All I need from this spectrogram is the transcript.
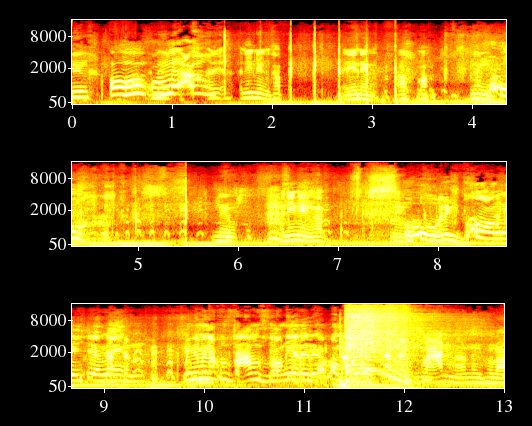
หนึ่งโอ้โหเลือดอันนี้อันนี้หนึ่งครับ อันนี้หนึ่งเอามาหนึ่งหนึ่งอันนี้หนึ่งครับหนึ่งโอ้โหหนึ่งพองนี่เชี่ยแม่งมึงยังไม่นับสามสองเนี่ยเลยเนี่ยผมนับหนึ่งล้านนะหนึ่งเท่าไหร่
